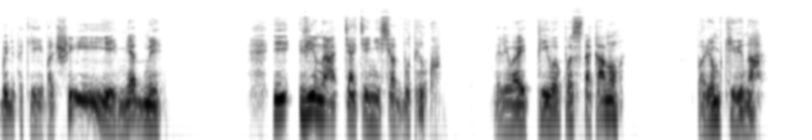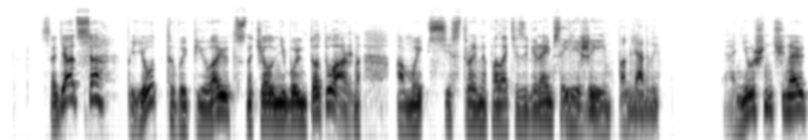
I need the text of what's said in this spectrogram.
Были такие большие, медные. И вина тятя несет бутылку. Наливает пиво по стакану, по рюмке вина. Садятся Пьют, выпивают, сначала не больно-то отважно, а мы с сестрой на палате забираемся и лежим, поглядываем. Они уж начинают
